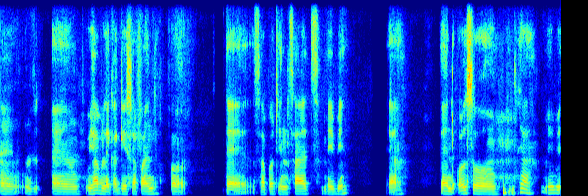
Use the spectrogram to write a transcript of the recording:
uh, uh, we have like a Geyser fund for the support in SATs, maybe. Yeah and also yeah maybe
